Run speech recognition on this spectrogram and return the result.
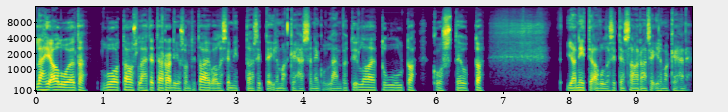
lähialueelta luotaus, lähetetään radiosonti taivaalle, se mittaa sitten ilmakehässä niin kuin lämpötilaa ja tuulta, kosteutta. Ja niiden avulla sitten saadaan se ilmakehän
